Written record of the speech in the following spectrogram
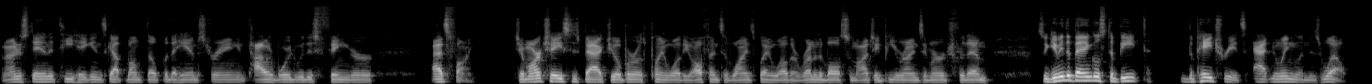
And I understand that Tee Higgins got bumped up with a hamstring and Tyler Boyd with his finger. That's fine. Ja'Marr Chase is back. Joe Burrow's playing well. The offensive line's playing well. They're running the ball. So Samaje Perine's emerged for them. So give me the Bengals to beat the Patriots at New England as well.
